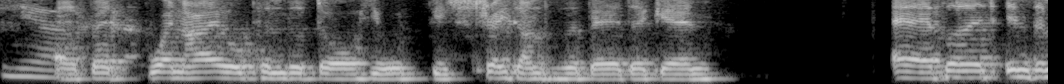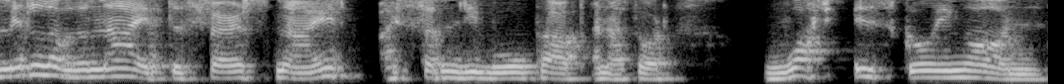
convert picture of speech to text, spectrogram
Yeah. Uh, but when I opened the door, he would be straight under the bed again. Uh, but in the middle of the night, the first night, I suddenly woke up and I thought, what is going on?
